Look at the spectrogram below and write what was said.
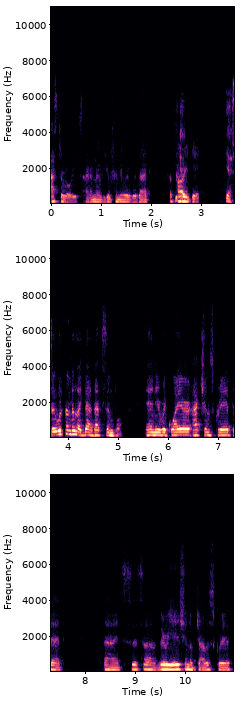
Asteroids. I don't know if you're familiar with that Atari yeah. game. Yes. So it was something like that, that simple. And it required ActionScript that Uh, it's, it's a variation of JavaScript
